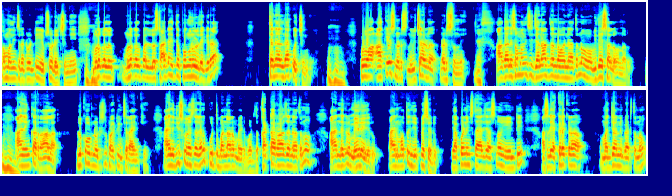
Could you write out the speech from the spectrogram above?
సంబంధించినటువంటి ఎపిసోడ్ వచ్చింది. ములకల్ ములకల్పల్లిలో స్టార్ట్ అయితే పొంగనూరు దగ్గర తెనాలి దాకా వచ్చింది. ఇప్పుడు ఆ- కేసు నడుస్తుంది విచారణ నడుస్తుంది. ఆ దానికి సంబంధించి జనార్దన్ రావు అనే అతను విదేశాల్లో ఉన్నారు. ఆయన ఇంకా రాలా. లుకౌట్ నోటీసులు ప్రకటించారు ఆయనకి. ఆయన తీసుకుని వస్తే కానీ పూర్తి బండారం బయటపడదు. కట్టా రాజు అనే అతను ఆయన దగ్గర మేనేజరు. ఆయన మొత్తం చెప్పేశాడు. ఎప్పటి నుంచి తయారు చేస్తున్నాం ఏంటి? అసలు ఎక్కడెక్కడ మద్యాన్ని పెడుతున్నాం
